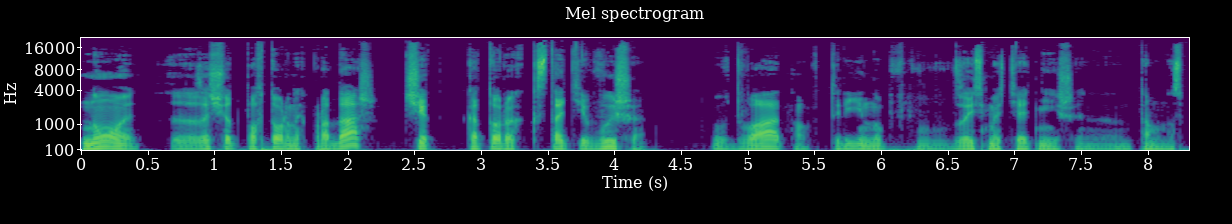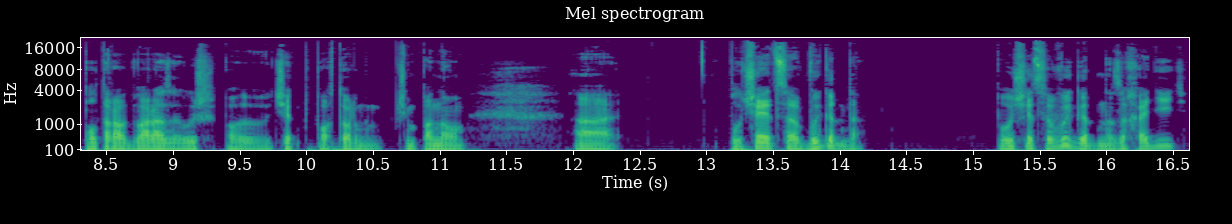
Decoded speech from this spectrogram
но э, за счет повторных продаж, чек которых, кстати, выше в два, там, в три, ну, в, зависимости от ниши. Э, Там у нас полтора-в два раза выше чек по повторным, чем по новым. А, получается выгодно. Получается выгодно заходить,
